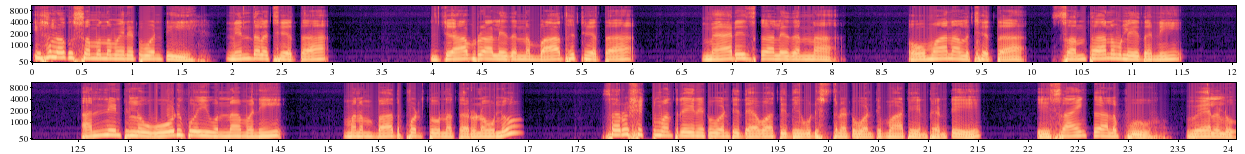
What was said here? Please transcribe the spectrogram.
ఇహలోక సంబంధమైనటువంటి నిందల చేత జాబ్ రాలేదన్న బాధ చేత మ్యారేజ్ కాలేదన్న అవమానాల చేత సంతానం లేదని అన్నింటిలో ఓడిపోయి ఉన్నామని మనం బాధపడుతున్న తరుణంలో సర్వశక్తిమంత్రి అయినటువంటి దేవాతి దేవుడిస్తున్నటువంటి మాట ఏంటంటే ఈ సాయంకాలపు వేళలో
